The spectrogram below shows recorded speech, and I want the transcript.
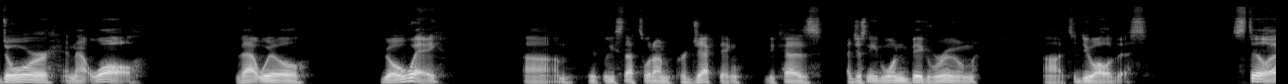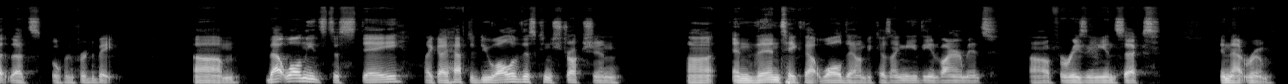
door and that wall, that will go away. Um, at least that's what I'm projecting because I just need one big room uh, to do all of this still that's open for debate. Um, that wall needs to stay. Like I have to do all of this construction uh, and then take that wall down because I need the environment uh, for raising the insects in that room,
